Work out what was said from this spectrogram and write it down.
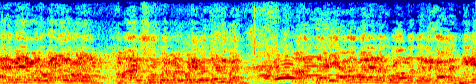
அருமையான மாடு ஒரு ஆள் ஒரு மாடு சூப்பர் மாடு பிடிப்பார் தொட்டுப்பார் ஆத்தாடி அவன் மேல என்ன கோவம் காலை தீனி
